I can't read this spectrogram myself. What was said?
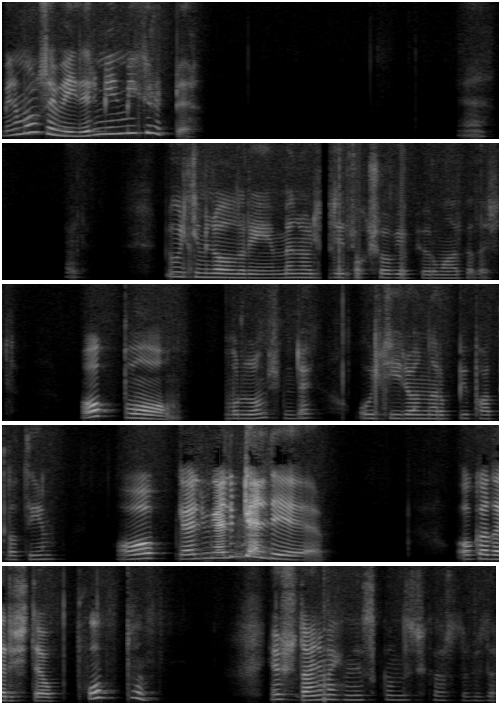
Benim 10 seviyelerim 22 rütbe. Heh. Bir ultimi doldurayım. Ben ultiyi çok şov yapıyorum arkadaşlar. Hop bom. Vurdum şimdi. Ultiyle onları bir patlatayım. Hop geldim geldim geldim. O kadar işte. Hop bum. Ya şu Dynamite ne sıkıntı çıkarsa bize.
